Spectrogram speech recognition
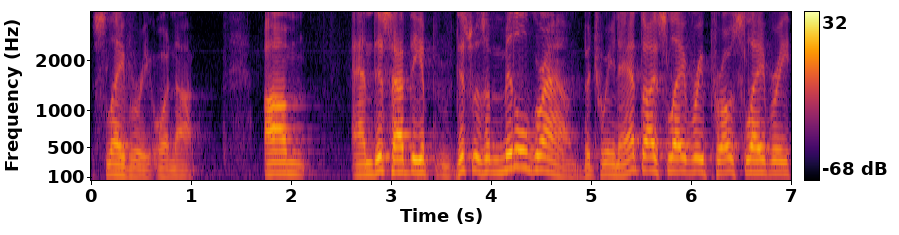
slavery or not. Um, and this, had the, this was a middle ground between anti-slavery, pro-slavery.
